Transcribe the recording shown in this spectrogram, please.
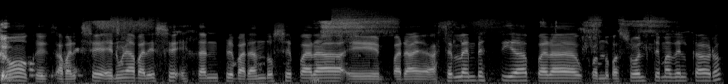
No, que aparece, en una aparece, están preparándose para, eh, para hacer la embestida para cuando pasó el tema del cabro,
